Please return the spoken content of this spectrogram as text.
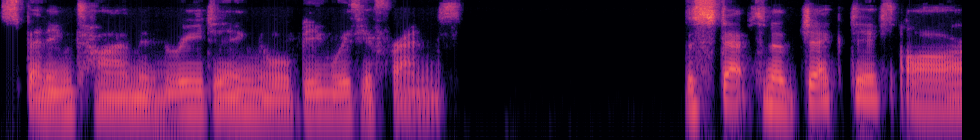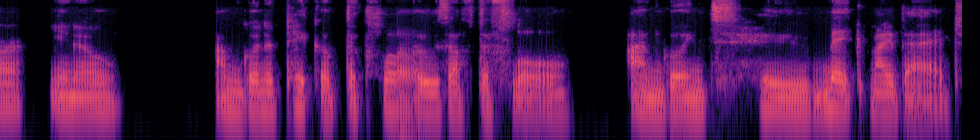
spending time in reading or being with your friends. The steps and objectives are, you know, I'm going to pick up the clothes off the floor. I'm going to make my bed.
